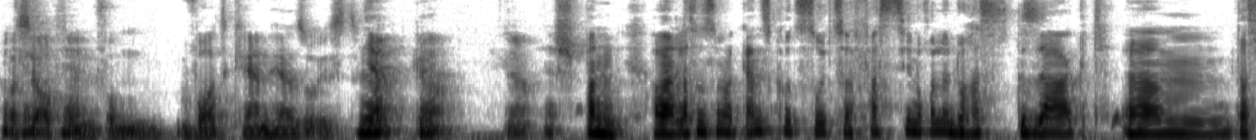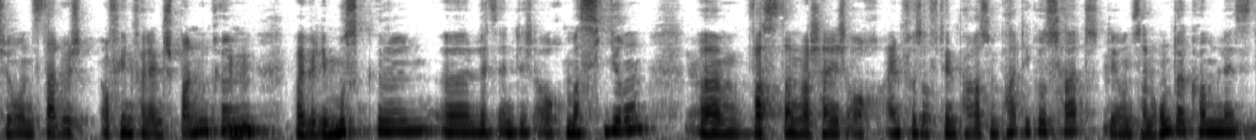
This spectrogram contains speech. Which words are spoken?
Okay, was ja auch vom, ja. vom Wortkern her so ist. Ja, genau. Ja. Ja. ja. spannend. Aber lass uns noch mal ganz kurz zurück zur Faszienrolle. Du hast gesagt, ähm, dass wir uns dadurch auf jeden Fall entspannen können, mhm. weil wir die Muskeln äh, letztendlich auch massieren, ja. ähm, was dann wahrscheinlich auch Einfluss auf den Parasympathikus hat, der mhm. uns dann runterkommen lässt.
